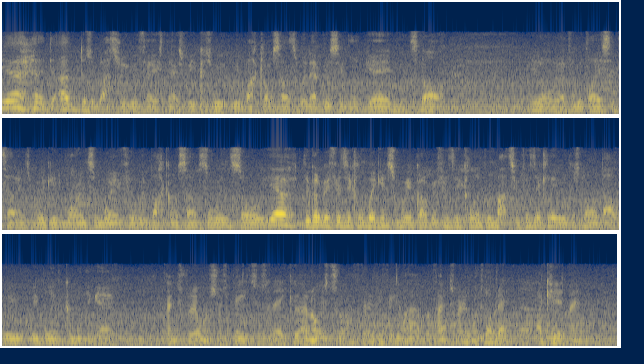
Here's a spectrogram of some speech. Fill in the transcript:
Yeah, it, it doesn't matter who we face next week because we, we back ourselves to win every single game. It's not you know, whether we play St Helens, Wigan, Warrington, Wakefield, we back ourselves to win. So yeah, they're going to be physical Wigan, so we've got to be physical. If we match them physically, there's no doubt we, we believe we can win the game. Thanks very much for speaking to us today. I know it's tough after everything like that, but thanks very much no for problem. it. Cheers, mate.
